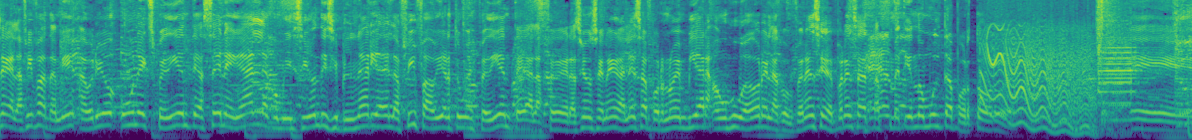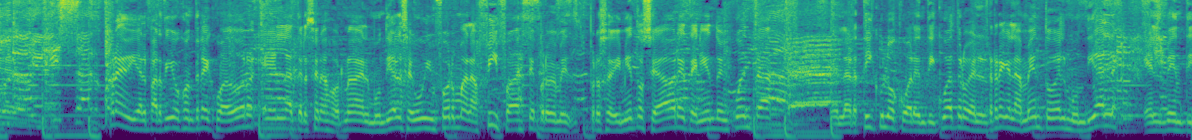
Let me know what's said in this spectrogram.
La FIFA también abrió un expediente a Senegal. La comisión disciplinaria de la FIFA ha abierto un expediente a la Federación Senegalesa por no enviar a un jugador en la conferencia de prensa. Está metiendo multa por todo. Previa al partido contra Ecuador en la tercera jornada del Mundial, según informa la FIFA, este pro- procedimiento se abre teniendo en cuenta el artículo 44 del reglamento del Mundial, el, 20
